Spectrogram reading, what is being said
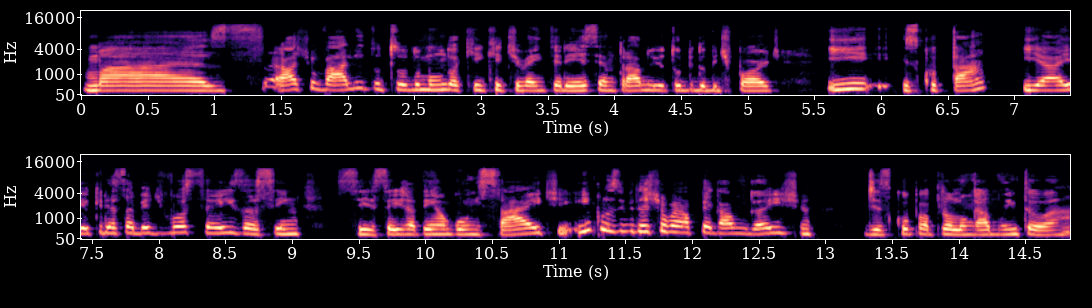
Mas acho válido todo mundo aqui que tiver interesse entrar no YouTube do Beatport e escutar. E aí eu queria saber de vocês, assim, se vocês já têm algum insight. Inclusive, deixa eu pegar um gancho. Desculpa prolongar muito a,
